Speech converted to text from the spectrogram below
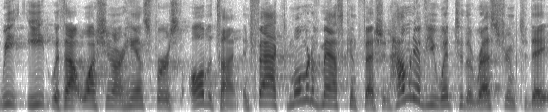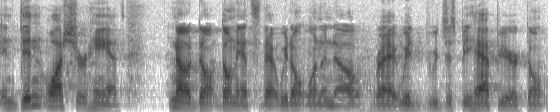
we eat without washing our hands first all the time. In fact, moment of mass confession how many of you went to the restroom today and didn't wash your hands? No, don't, don't answer that. We don't want to know, right? We'd, we'd just be happier. Don't.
